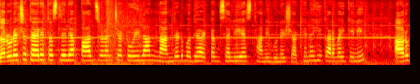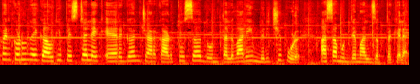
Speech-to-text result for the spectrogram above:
दरोड्याच्या तयारीत असलेल्या पाच जणांच्या टोळीला नांदेडमध्ये अटक झाली आहे. स्थानिक गुन्हे शाखेनं ही कारवाई केली. आरोपींकडून एक गावठी पिस्टल एक एअरगन चार काडतुसं दोन तलवारी मिरचीपूड असा मुद्देमाल जप्त केलाय.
